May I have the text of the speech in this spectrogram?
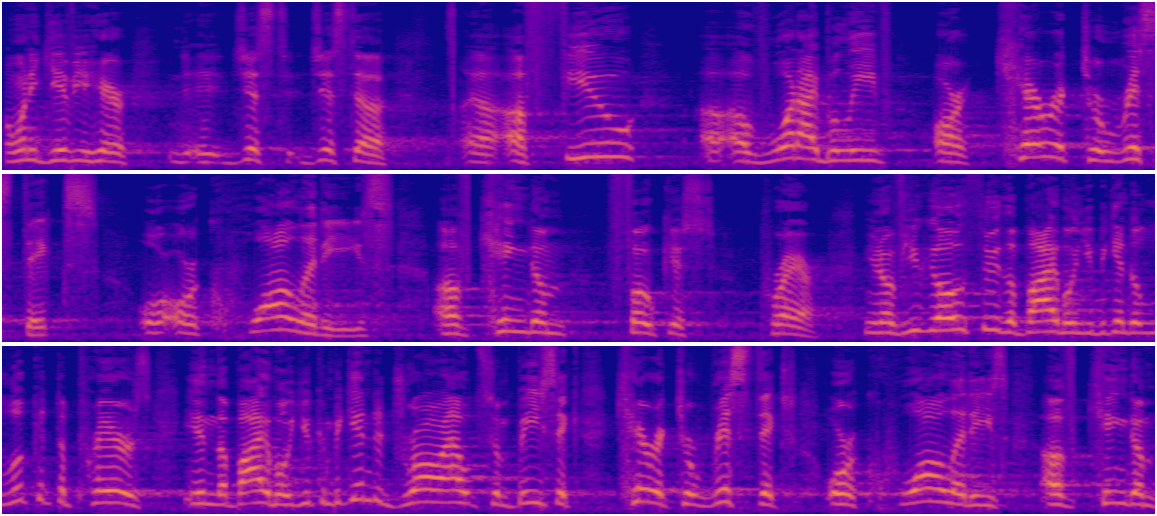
I want to give you here uh, just, just a, a few Uh, of what I believe are characteristics or, or qualities of kingdom focused prayer. You know, if you go through the Bible and you begin to look at the prayers in the Bible, you can begin to draw out some basic characteristics or qualities of kingdom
